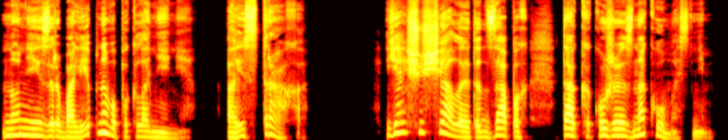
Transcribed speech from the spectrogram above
Но не из раболепного поклонения, а из страха. Я ощущала этот запах, так как уже знакома с ним.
